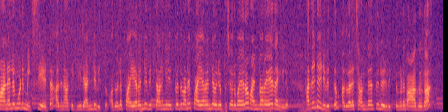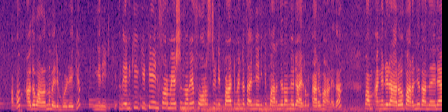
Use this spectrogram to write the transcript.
മണലും കൂടി മിക്സ് ചെയ്തിട്ട് അതിനകത്തേക്ക് ഈ രണ്ട് വിത്തും. അതുപോലെ പയറിന്റെ വിത്താണെങ്കിൽ ഇപ്പോൾ ഇത് വേണമെങ്കിൽ പയറിന്റെ ഒരു ചെറുപയറോ വൻപയറോ ഏതെങ്കിലും അതിന്റെ ഒരു വിത്തും അതുപോലെ ചന്ദനത്തിന്റെ ഒരു വിത്തും കൂടി പാകുക. അപ്പം അത് വളർന്നു വരുമ്പോഴേക്കും ഇങ്ങനെ ഇരിക്കും. ഇത് എനിക്ക് കിട്ടിയ ഇൻഫർമേഷൻ എന്ന് പറയാൻ ഫോറസ്റ്റ് ഡിപ്പാർട്ട്മെന്റ് തന്നെ എനിക്ക് പറഞ്ഞു തന്ന ഒരു അറിവ് അറിവാണിത്. അപ്പം അങ്ങനെ ഒരു അറിവ് പറഞ്ഞു തന്നതിന്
